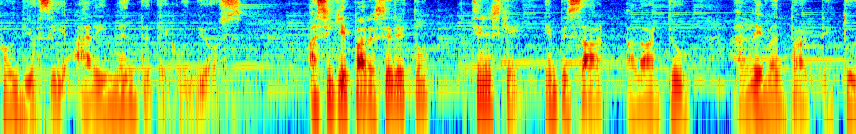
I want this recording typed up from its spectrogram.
con Dios y aliméntate con Dios. Así que para hacer esto, tienes que empezar a dar tú, a levantarte tú,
